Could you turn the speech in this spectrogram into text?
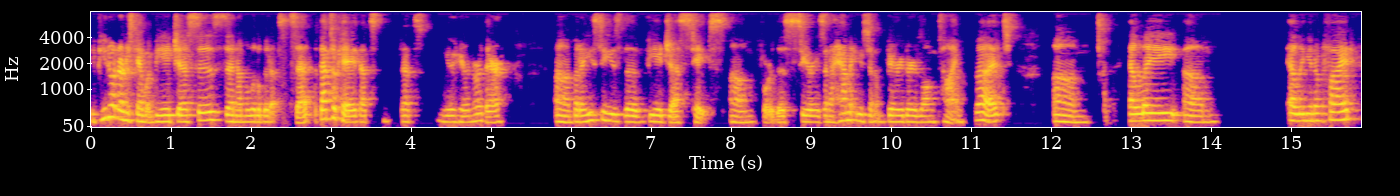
if you don't understand what VHS is, then I'm a little bit upset, but that's okay. That's, that's neither here nor there. Uh, but I used to use the VHS tapes um, for this series and I haven't used it in a very, very long time, but um, LA, um, LA Unified,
